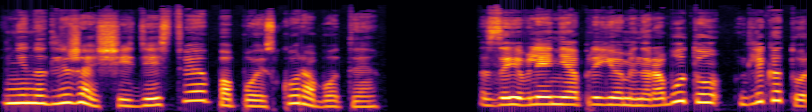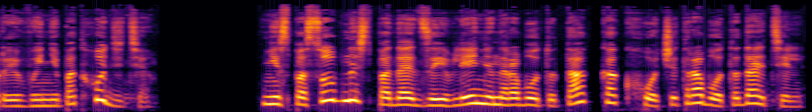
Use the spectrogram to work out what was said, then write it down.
Ненадлежащие действия по поиску работы. Заявление о приеме на работу, для которой вы не подходите. Неспособность подать заявление на работу так, как хочет работодатель.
